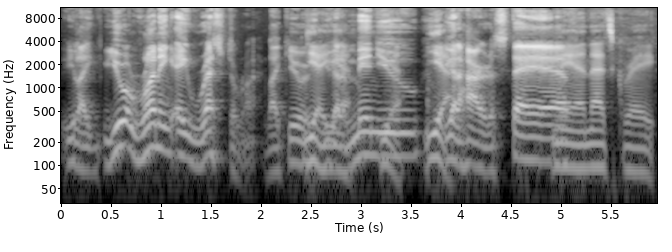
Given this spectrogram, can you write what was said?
you're like you're running a restaurant. Like you're Yeah, you got yeah, a menu, yeah, yeah. you got to hire the staff. man. That's great.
